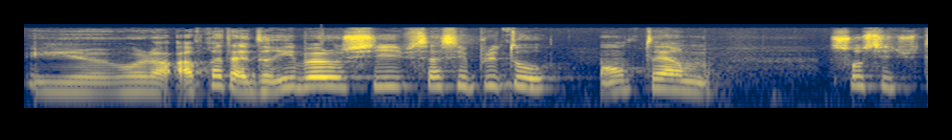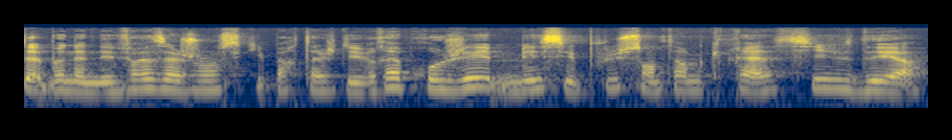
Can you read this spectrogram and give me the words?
et euh, voilà. Après, t'as Dribble aussi. Ça, c'est plutôt en termes. Sauf si tu t'abonnes à des vraies agences qui partagent des vrais projets, mais c'est plus en termes créatifs DA.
